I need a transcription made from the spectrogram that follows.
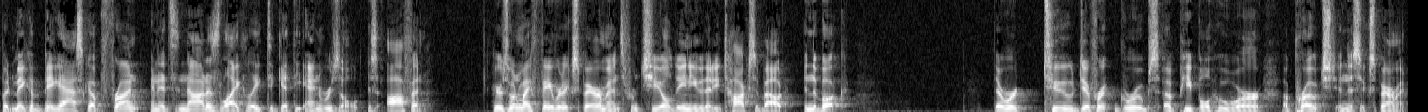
But make a big ask up front, and it's not as likely to get the end result as often. Here's one of my favorite experiments from Cialdini that he talks about in the book. There were two different groups of people who were approached in this experiment.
